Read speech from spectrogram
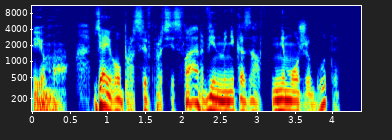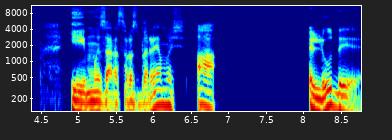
йому. Я його просив про сісфаєр, він мені казав, не може бути. І ми зараз розберемось. А люди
